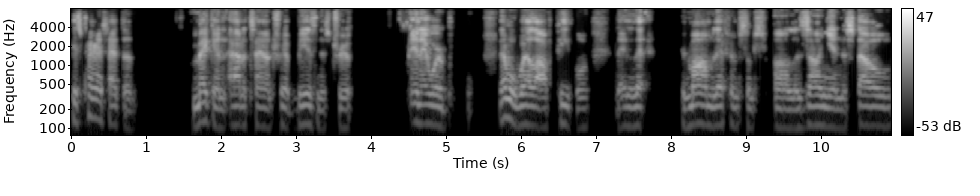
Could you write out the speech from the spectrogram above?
His parents had to make an out of town trip, business trip, and they were they were well off people. They let his mom left him some uh, lasagna in the stove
